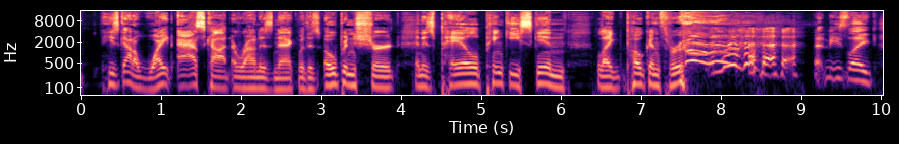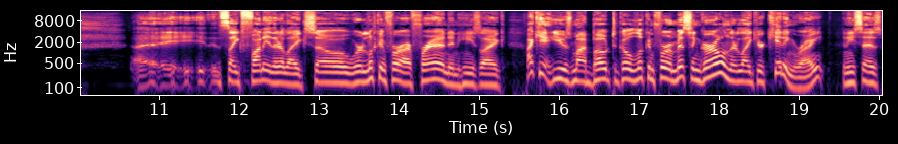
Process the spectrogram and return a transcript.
he's got a white ascot around his neck with his open shirt and his pale pinky skin like poking through. and he's like, uh, it's like funny. They're like, so we're looking for our friend, and he's like, I can't use my boat to go looking for a missing girl. And they're like, you're kidding, right? And he says,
